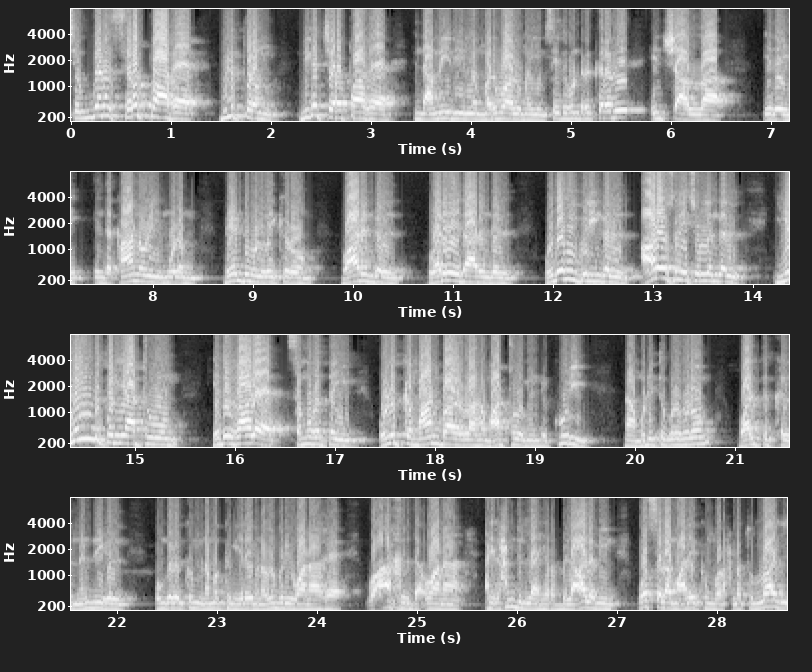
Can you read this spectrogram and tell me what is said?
செவ்வன சிறப்பாக விழுப்புரம் மிகச் சிறப்பாக இந்த அமைதி இல்லம் மறுவாழ்வு மையம் செய்து கொண்டிருக்கிறது. இன்ஷா அல்லா இதை இந்த காணொளி மூலம் வேண்டுகோள் வைக்கிறோம். வாருங்கள் வருகை தாருங்கள் உதவி புரியுங்கள் ஆலோசனை சொல்லுங்கள் இணைந்து பணியாற்றுவோம் எதிர்கால சமூகத்தை ஒழுக்க மாண்பாளர்களாக மாற்றுவோம் என்று கூறி நாம் முடித்துக் கொள்கிறோம். வாழ்த்துக்கள் நன்றிகள். உங்களுக்கும் நமக்கும் இறைவன் அருள்புரிவானாக. வாஹிர் தவானா. அனில் அஹமதுல்லாஹி ரபில் ஆலமீன். வசலாம் அலைக்கும் வரமத்துல்லாஹி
